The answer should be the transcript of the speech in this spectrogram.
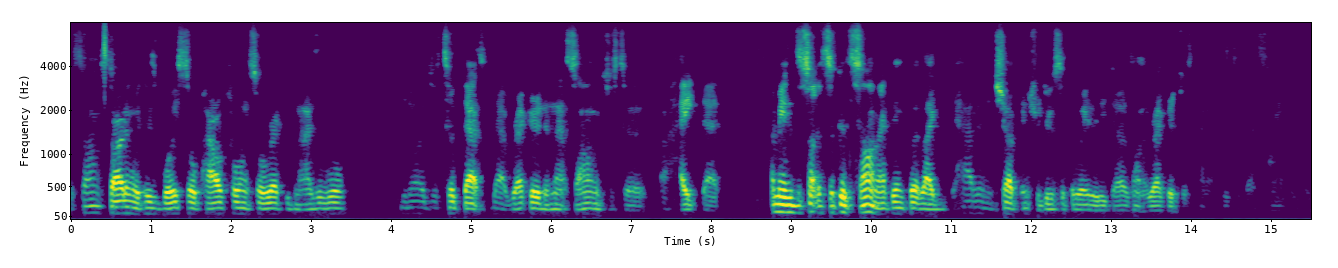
the song starting with his voice so powerful and so recognizable. You know, it just took that that record and that song just to a height that I mean, it's a good song, I think, but like having Chuck introduce it the way that he does on the record just kind of gives it that stamp of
